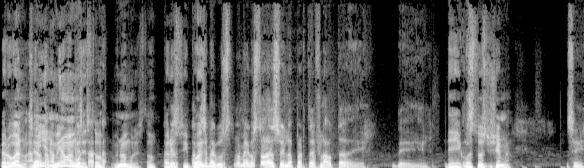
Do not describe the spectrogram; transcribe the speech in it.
Pero bueno, a, mí, a mí no me molestó. A mí no me molestó. Pero sí, a mí me gustó, me gustó eso y la parte de flauta de. De, de Ghost of este, Tsushima. Sí,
